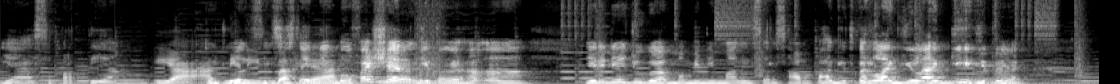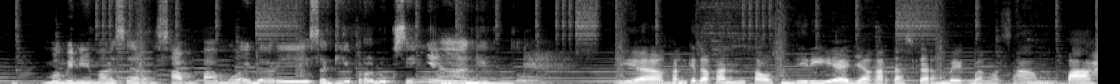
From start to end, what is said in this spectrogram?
ya seperti yang Iya, anti limbah ya. sustainable fashion Iya, gitu ya. benar. heeh. Jadi dia juga meminimalisir sampah gitu kan lagi-lagi gitu ya. Meminimalisir sampah mulai dari segi produksinya Mm-mm. gitu. Iya, kan kita kan tahu sendiri ya Jakarta sekarang banyak banget sampah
